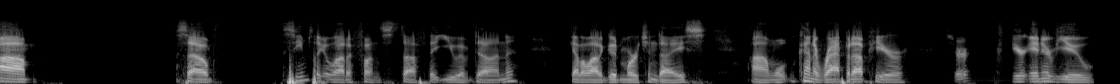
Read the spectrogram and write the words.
Um, so seems like a lot of fun stuff that you have done. Got a lot of good merchandise. Um, we'll kind of wrap it up here. Sure. Your interview,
